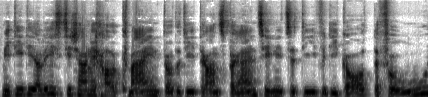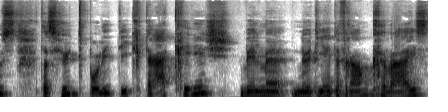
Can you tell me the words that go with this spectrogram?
Mit idealistisch habe ich halt gemeint, oder die Transparenzinitiative, die geht davon aus, dass heute Politik dreckig dreckig ist, weil man nicht jeden Franken weiß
